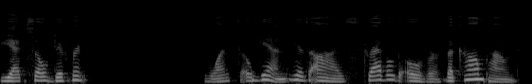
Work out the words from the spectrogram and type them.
yet so different. Once again his eyes traveled over the compound,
